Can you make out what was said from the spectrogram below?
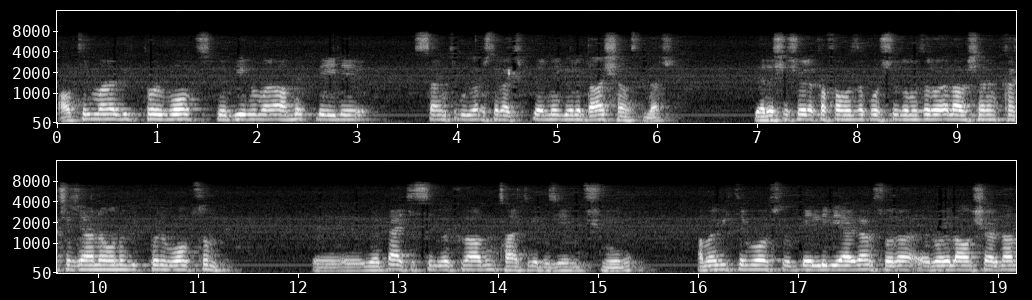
6 numara Victor Waltz ve 1 numara Ahmet Beyli sanki bu yarışta rakiplerine göre daha şanslılar. Yarışı şöyle kafamızda koşturduğumuzda Royal Avşar'ın kaçacağını, onu Victory Volts'un e, ve belki Silver Cloud'un takip edeceğini düşünüyorum. Ama Victory Volts belli bir yerden sonra Royal Avşar'dan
